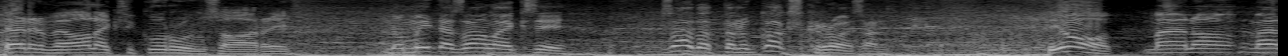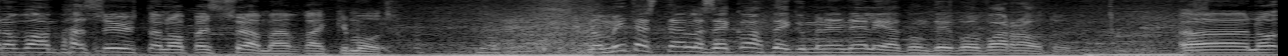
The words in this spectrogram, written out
Terve, Aleksi Kurunsaari. No mitäs Aleksi? Sä oot ottanut kaksi croissanttia. Joo, mä en, oo, mä en oo vaan päässyt yhtä nopeasti syömään kuin kaikki muut. No mitäs tällaiseen 24 tuntia voi varautua? Öö, no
